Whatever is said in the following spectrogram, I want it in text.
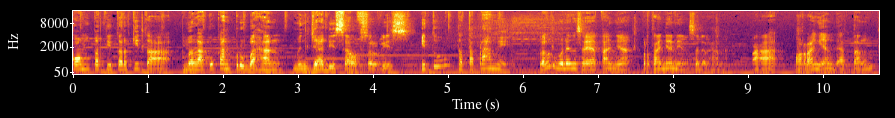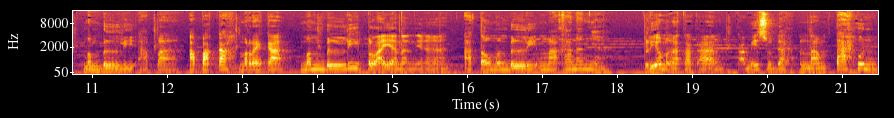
kompetitor kita melakukan perubahan menjadi self-service itu tetap rame. Lalu kemudian saya tanya pertanyaan yang sederhana. Pak, orang yang datang membeli apa? Apakah mereka membeli pelayanannya atau membeli makanannya? Beliau mengatakan, kami sudah enam tahun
